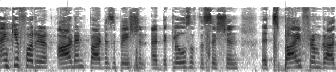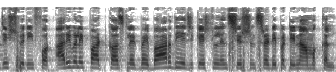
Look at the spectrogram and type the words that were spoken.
Thank you for your ardent participation at the close of the session. It's bye from Rajeshwari for Arivalai podcast led by Bharati Educational Institutions, Redipati Namakkal.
